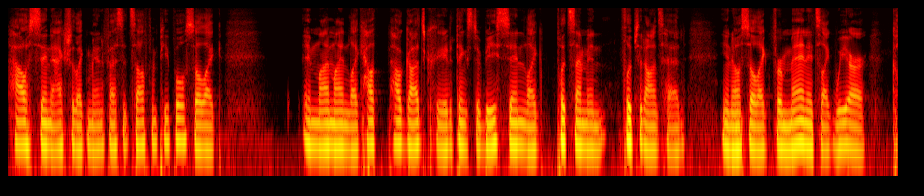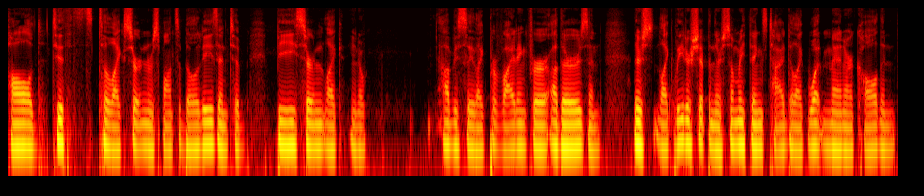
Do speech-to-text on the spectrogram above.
how sin actually like manifests itself in people. So like in my mind, like how how God's created things to be, sin like puts them in flips it on its head. You know, so like for men, it's like we are called to th- to like certain responsibilities and to be certain like you know obviously like providing for others and there's like leadership and there's so many things tied to like what men are called and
